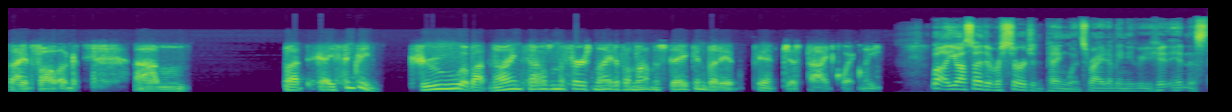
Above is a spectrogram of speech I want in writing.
I had followed. Um, but I think they drew about nine thousand the first night, if I'm not mistaken. But it it just died quickly. Well, you also had the resurgent Penguins, right? I mean, you hit hitting the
